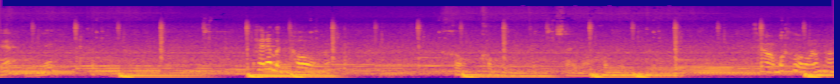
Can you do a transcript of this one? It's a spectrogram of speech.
ghét ghét thích thấy nó bình thường hả? không không bình thường. Sài gòn không bình thường. Sài gòn bất thường lắm hả?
